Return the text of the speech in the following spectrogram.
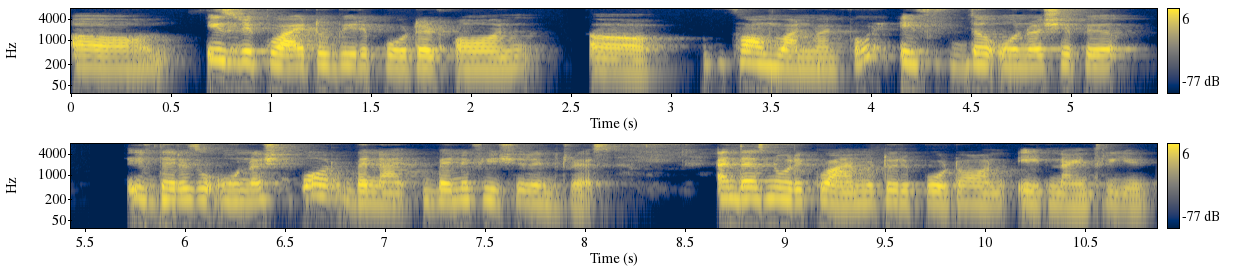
um, is required to be reported on uh, Form 114 if the ownership, if there is ownership or beneficial interest, and there's no requirement to report on 8938.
